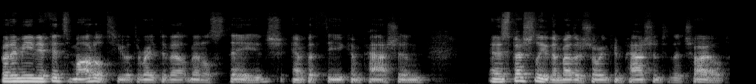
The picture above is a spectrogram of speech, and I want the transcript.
but I mean, if it's modeled to you at the right developmental stage, empathy, compassion, and especially the mother showing compassion to the child.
